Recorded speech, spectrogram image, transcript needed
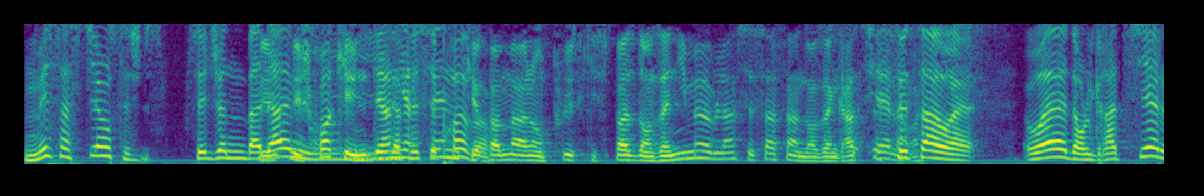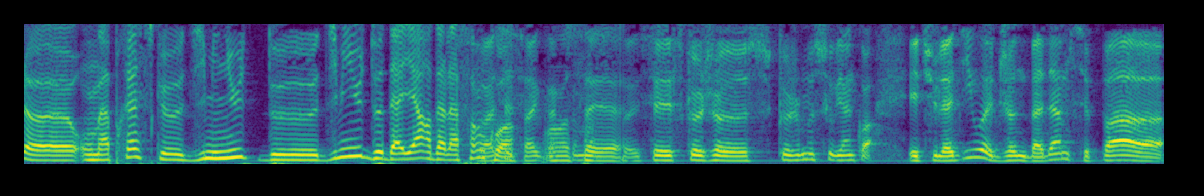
mais ça se tient. C'est John Badham. Mais, je crois qu'il y a une dernière scène qui est pas mal en plus, qui se passe dans un immeuble, hein, c'est ça, enfin dans un gratte-ciel. C'est hein, ça, ouais. Ouais, dans le gratte-ciel, euh, on a presque 10 minutes de 10 minutes de Die à la fin ouais, quoi. c'est ça exactement. c'est ce que je ce que je me souviens quoi. Et tu l'as dit ouais, John Badham, c'est pas euh,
